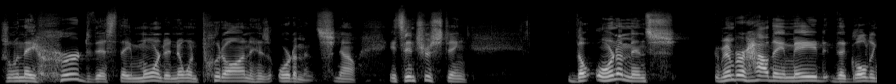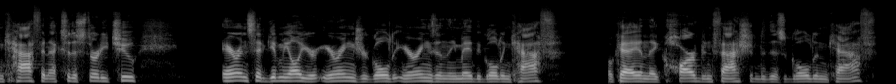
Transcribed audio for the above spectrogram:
So when they heard this, they mourned, and no one put on his ornaments. Now, it's interesting. The ornaments Remember how they made the golden calf in Exodus 32? Aaron said, Give me all your earrings, your gold earrings, and they made the golden calf. Okay, and they carved and fashioned this golden calf.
